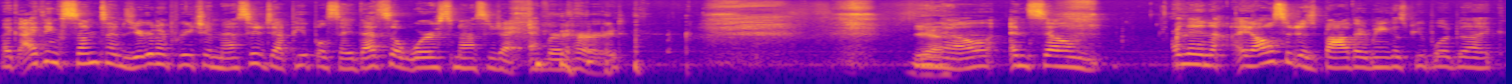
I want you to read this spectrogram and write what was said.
Like I think sometimes you're gonna preach a message that people say that's the worst message I ever heard. yeah. You know? And so and then it also just bothered me because people would be like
